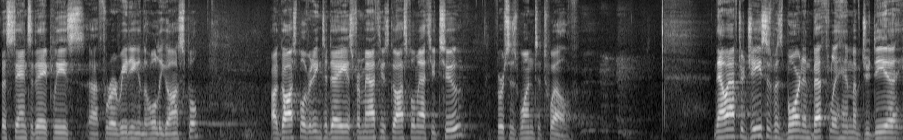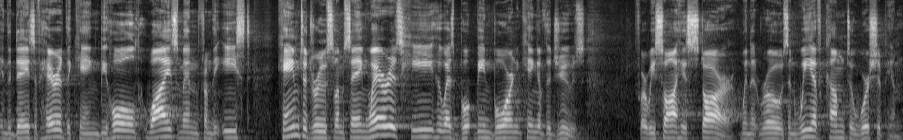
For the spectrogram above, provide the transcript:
Let's stand today, please, uh, for a reading in the Holy Gospel. Our Gospel reading today is from Matthew's Gospel, Matthew 2, verses 1 to 12. Now, after Jesus was born in Bethlehem of Judea in the days of Herod the king, behold, wise men from the east came to Jerusalem, saying, Where is he who has been born king of the Jews? For we saw his star when it rose, and we have come to worship him.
